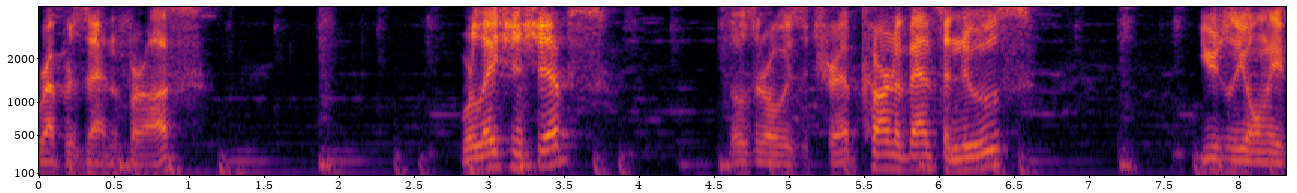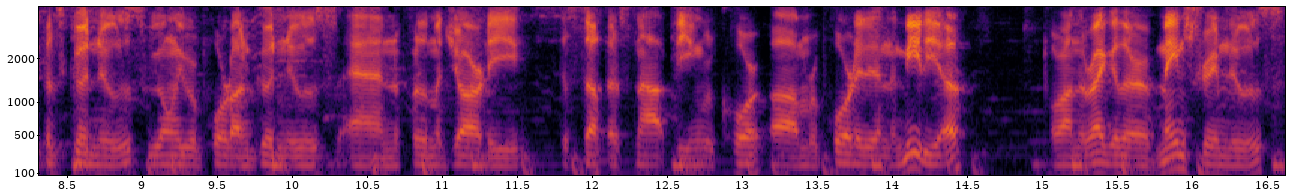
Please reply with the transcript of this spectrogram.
representing for us. Relationships, those are always a trip. Current events and news, usually only if it's good news. We only report on good news, and for the majority, the stuff that's not being record, um, reported in the media or on the regular mainstream news,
